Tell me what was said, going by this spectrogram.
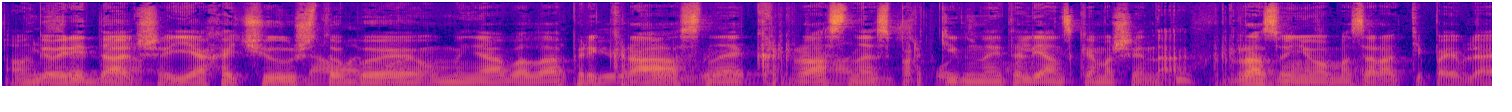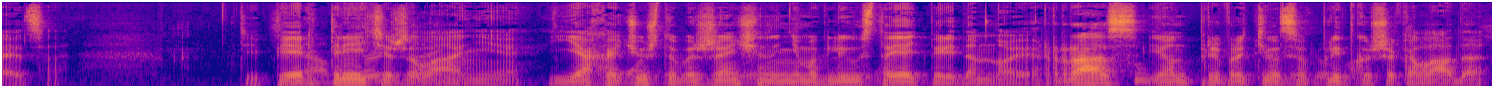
Он говорит дальше, я хочу, чтобы у меня была прекрасная красная спортивная итальянская машина. Раз у него Мазерати появляется. Теперь третье желание. Я хочу, чтобы женщины не могли устоять передо мной. Раз, и он превратился в плитку шоколада.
